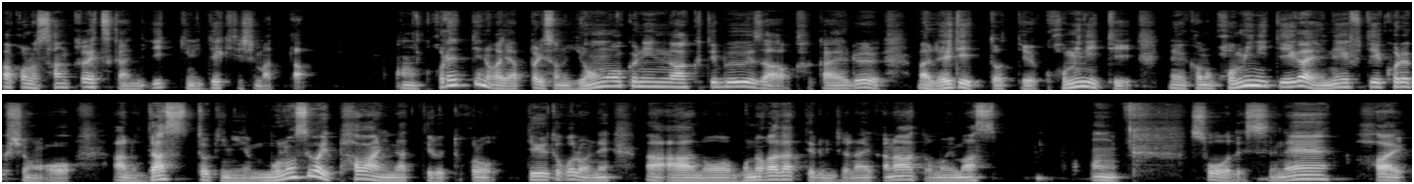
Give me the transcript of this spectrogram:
まあ、この3ヶ月間に一気にできてしまった。これっていうのがやっぱりその4億人のアクティブユーザーを抱える、まあ、Reddit っていうコミュニティ、このコミュニティが NFT コレクションをあの出すときにものすごいパワーになっているところっていうところをね、まあ、あの物語ってるんじゃないかなと思います。うん、そうですね。はい。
